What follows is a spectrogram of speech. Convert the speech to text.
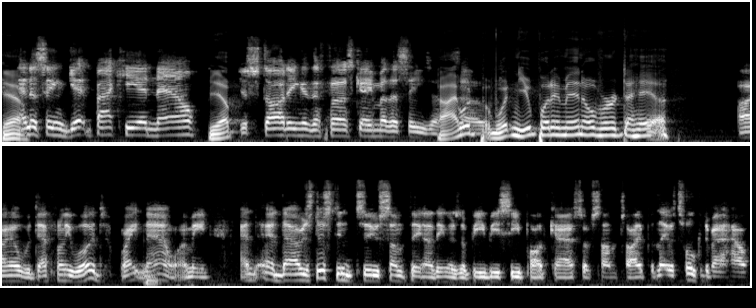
Yeah. Henderson, get back here now. Yep. You're starting in the first game of the season. I So would. Wouldn't you put him in over De Gea? I would definitely would right now. I mean, and, and I was listening to something, I think it was a BBC podcast of some type, and they were talking about how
